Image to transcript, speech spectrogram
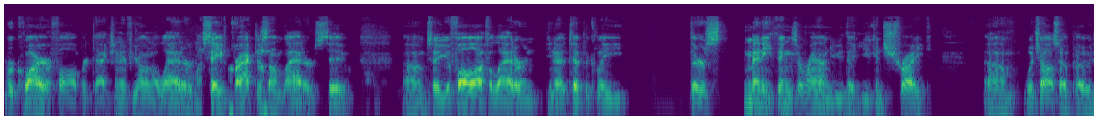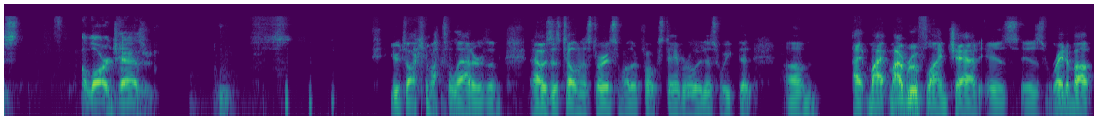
require fall protection, if you're on a ladder, safe practice on ladders too. Um, so you fall off a ladder, and you know typically there's many things around you that you can strike, um, which also pose a large hazard. You're talking about the ladders, and and I was just telling the story of some other folks, Dave, earlier this week that um, I, my my roof line, Chad, is is right about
